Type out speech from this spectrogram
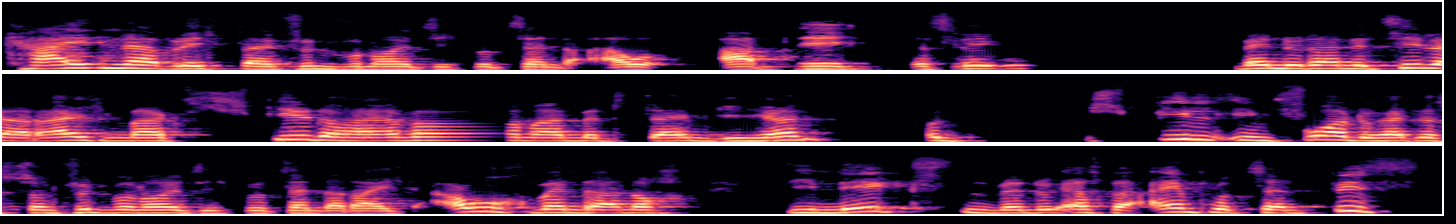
keiner bricht bei 95 Prozent ab. Nee. Deswegen, wenn du deine Ziele erreichen magst, spiel doch einfach mal mit deinem Gehirn und spiel ihm vor, du hättest schon 95 Prozent erreicht. Auch wenn da noch die nächsten, wenn du erst bei 1 Prozent bist,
